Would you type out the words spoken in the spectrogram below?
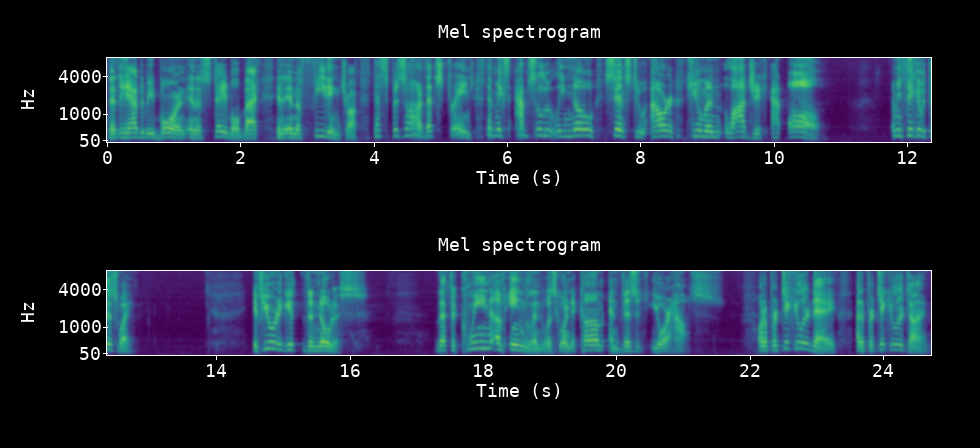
that he had to be born in a stable back in, in a feeding trough. That's bizarre. That's strange. That makes absolutely no sense to our human logic at all. I mean, think of it this way if you were to get the notice that the Queen of England was going to come and visit your house on a particular day at a particular time,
